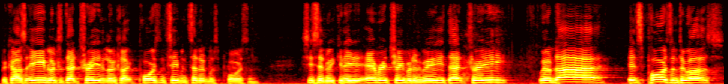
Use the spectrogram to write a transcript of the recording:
Because Eve looked at that tree and it looked like poison. She even said it was poison. She said, We can eat every tree, but if we eat that tree, we'll die. It's poison to us.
